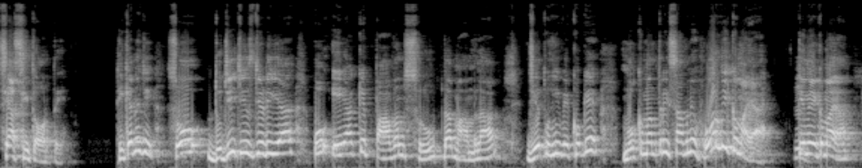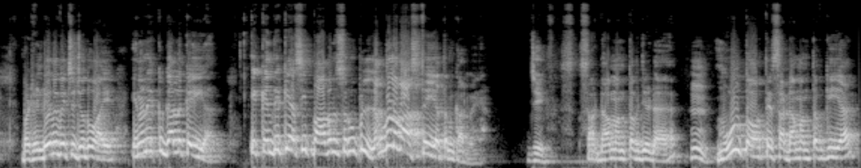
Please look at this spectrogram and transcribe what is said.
ਸਿਆਸੀ ਤੌਰ ਤੇ। ਠੀਕ ਹੈ ਨਾ ਜੀ? ਸੋ ਦੂਜੀ ਚੀਜ਼ ਜਿਹੜੀ ਹੈ ਉਹ ਇਹ ਆ ਕਿ ਪਾਵਨ ਸਰੂਪ ਦਾ ਮਾਮਲਾ ਜੇ ਤੁਸੀਂ ਵੇਖੋਗੇ ਮੁੱਖ ਮੰਤਰੀ ਸਾਹਿਬ ਨੇ ਹੋਰ ਵੀ ਕਮਾਇਆ ਹੈ। ਕਿਵੇਂ ਕਮਾਇਆ? ਬਠਿੰਡੇ ਦੇ ਵਿੱਚ ਜਦੋਂ ਆਏ ਇਹਨਾਂ ਨੇ ਇੱਕ ਗੱਲ ਕਹੀ ਆ ਇਹ ਕਹਿੰਦੇ ਕਿ ਅਸੀਂ ਪਾਵਨ ਸਰੂਪ ਲੱਭਣ ਵਾਸਤੇ ਯਤਨ ਕਰ ਰਹੇ ਹਾਂ। ਜੀ। ਸਾਡਾ ਮੰਤਵ ਜਿਹੜਾ ਹੈ ਮੂਲ ਤੌਰ ਤੇ ਸਾਡਾ ਮੰਤਵ ਕੀ ਹੈ?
